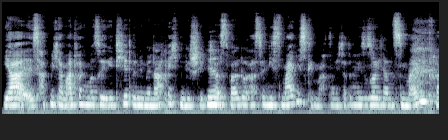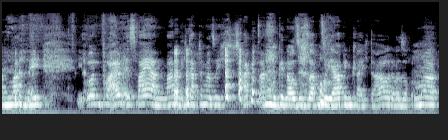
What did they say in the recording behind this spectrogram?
ja, es hat mich am Anfang immer so irritiert, wenn du mir Nachrichten geschickt ja. hast, weil du hast ja nie Smileys gemacht. Und ich dachte mir, wieso soll ich da ein Smiley dran machen? Ey. Und vor allem, es war ja ein Mann. Ich dachte immer so, ich schreibe jetzt einfach nur genau so Sachen, so ja, bin gleich da oder was auch immer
